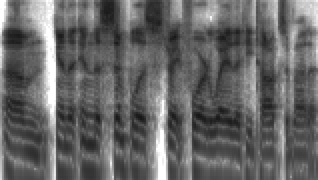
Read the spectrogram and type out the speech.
um, in the in the simplest, straightforward way that he talks about it.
